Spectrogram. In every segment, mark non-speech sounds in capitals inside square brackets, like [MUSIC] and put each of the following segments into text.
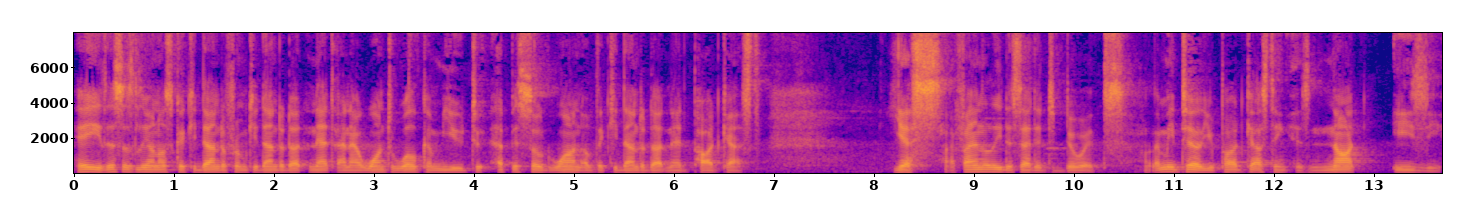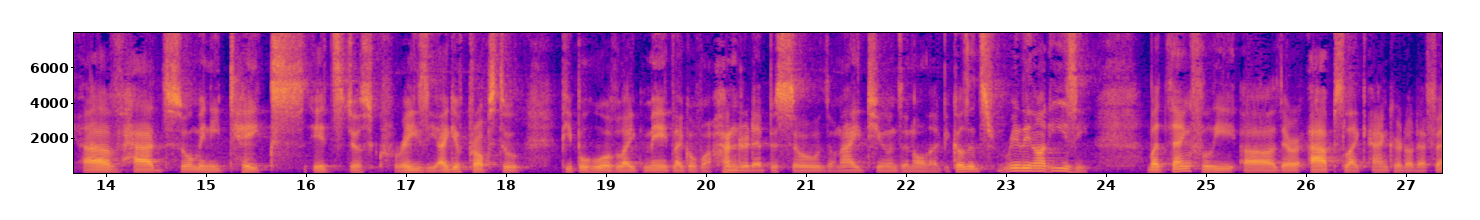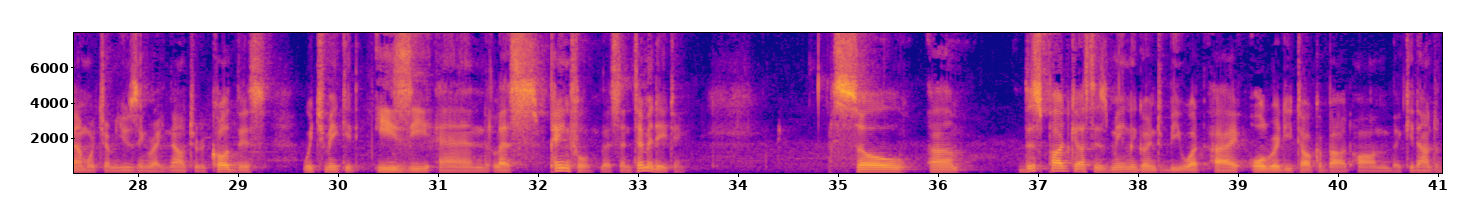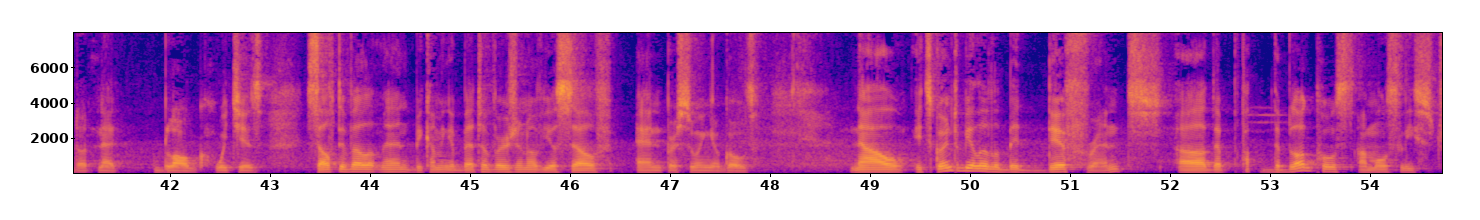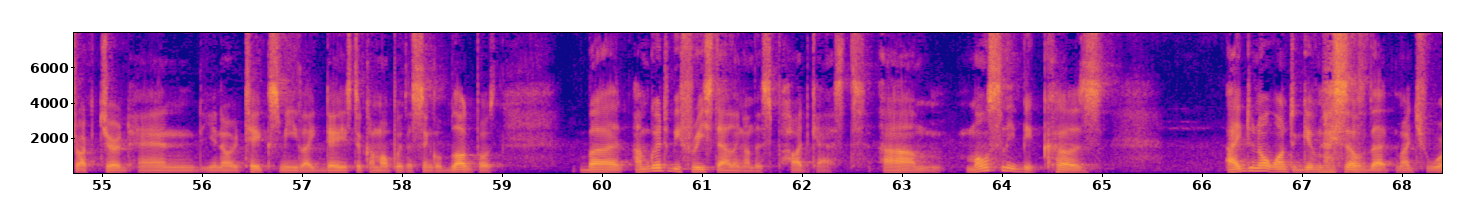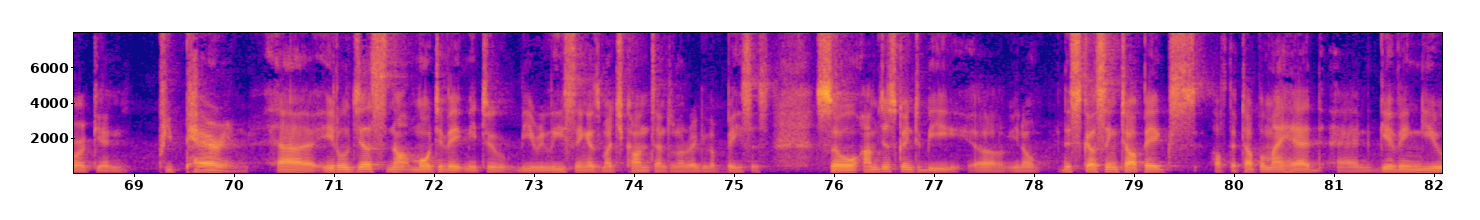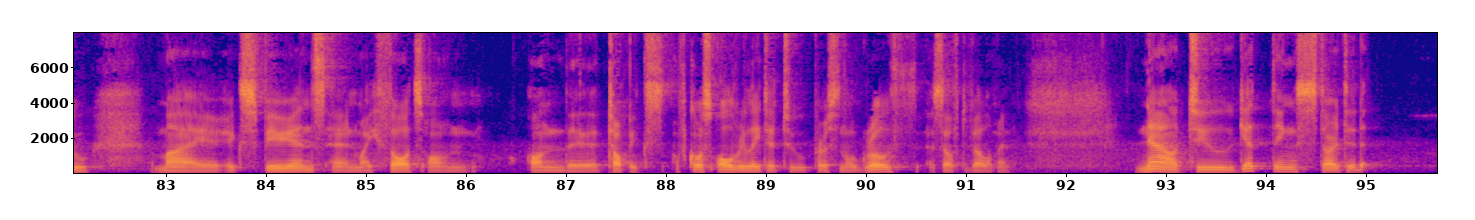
Hey, this is Leon Oscar Kidando from Kidando.net, and I want to welcome you to episode one of the Kidando.net podcast. Yes, I finally decided to do it. Let me tell you, podcasting is not easy. I've had so many takes, it's just crazy. I give props to people who have like made like over 100 episodes on iTunes and all that because it's really not easy. But thankfully, uh, there are apps like Anchor.fm, which I'm using right now to record this which make it easy and less painful, less intimidating. So, um, this podcast is mainly going to be what I already talk about on the Kidando.net blog, which is self development, becoming a better version of yourself, and pursuing your goals. Now, it's going to be a little bit different. Uh, the the blog posts are mostly structured, and you know it takes me like days to come up with a single blog post but I'm going to be freestyling on this podcast, um, mostly because I do not want to give [LAUGHS] myself that much work in preparing. Uh, it'll just not motivate me to be releasing as much content on a regular basis. So I'm just going to be, uh, you know, discussing topics off the top of my head and giving you my experience and my thoughts on on the topics, of course, all related to personal growth, self development. Now, to get things started,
